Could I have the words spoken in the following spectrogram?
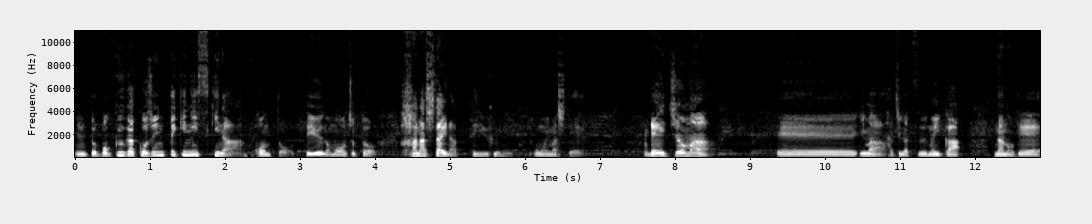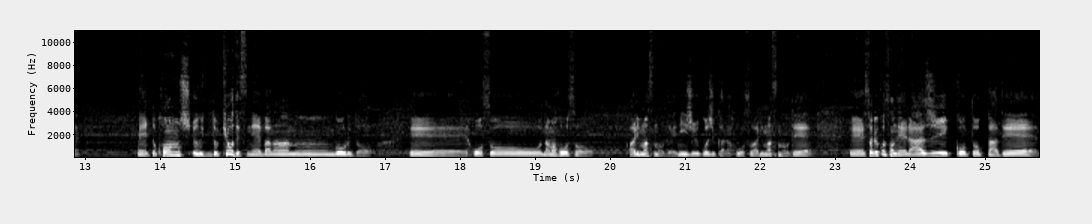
うん、と僕が個人的に好きなコントっていうのもちょっと話したいなっていうふうに思いまして。で一応まあ、えー今8月6日なのでえっ、と今週今日ですね「バナナムーンゴールド」えー放送生放送ありますので25時から放送ありますので、えーそれこそねラジコとかで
